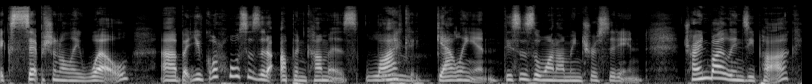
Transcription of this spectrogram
exceptionally well. Uh, but you've got horses that are up and comers like mm. Galleon. This is the one I'm interested in. Trained by Lindsay Park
